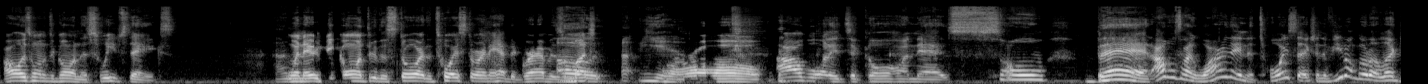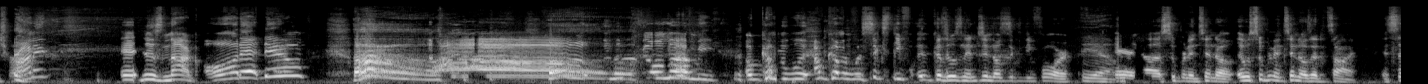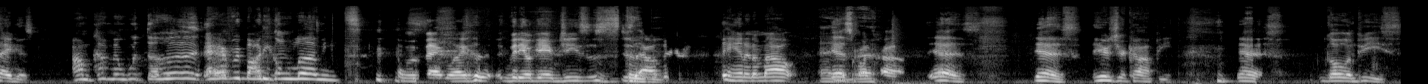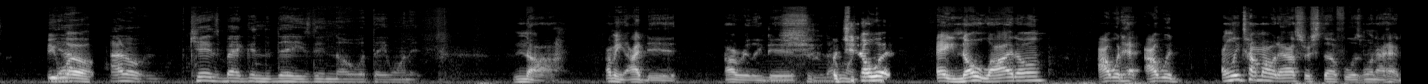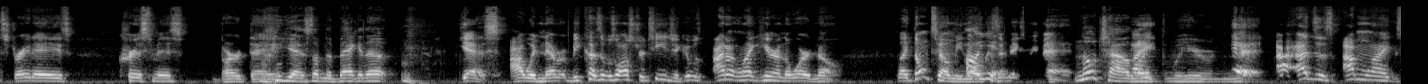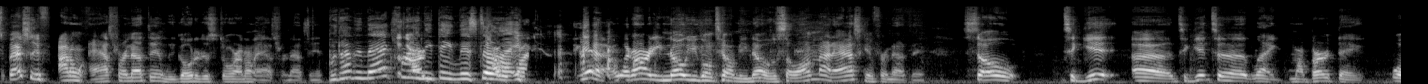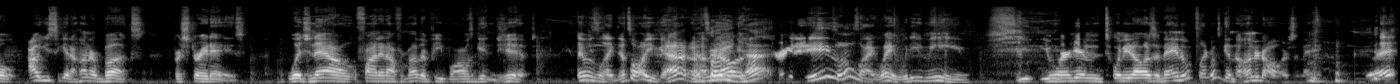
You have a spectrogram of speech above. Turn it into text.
I always wanted to go on the sweepstakes when they would be going through the store, the toy store, and they had to grab as oh, much. uh, yeah. Bro, I wanted to go on that so bad. I was like, why are they in the toy section? If you don't go to electronics and just knock all that down, oh, who's gonna love me? I'm coming with I'm coming with 64 because it was Nintendo 64 Yeah. and uh, Super Nintendo. It was Super Nintendos at the time and Sega's. I'm coming with the hood. Everybody gonna love me. Coming back like video game Jesus, just out there handing them out. Hey, yes, bro. my cop. Yes, yes. Here's your copy. yes, go in peace. Be Yeah. well. I don't. Kids back in the days didn't know what they wanted. Nah, I mean I did. I really did. Shoot, But you know what? Hey, no lie though. I would have. I would. Only time I would ask for stuff was when I had straight A's, Christmas, birthday. you had something to back it up. yes, I would never because it was all strategic. It was. I don't like hearing the word no. Like, don't tell me no Oh, because yeah. it makes me mad. No child Like, like we're here. Yeah, I, I just I'm like, especially if I don't ask for nothing. We go to the store, I don't ask for nothing. But I didn't ask for I- anything this I time. like, yeah, like I already know you're gonna tell me no, so I'm not asking for nothing. So to get uh to get to like my birthday, well, I used to get a hundred bucks for straight A's, which now finding out from other people, I was getting gypped. It was like, that's all you got? That's all you $100 got? A's? I was like, wait, what do you mean? You, you weren't getting twenty dollars a name? It was like I was getting hundred dollars a name. what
